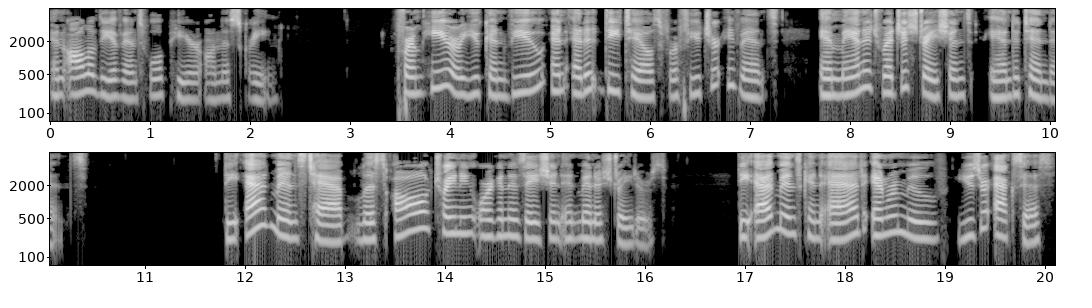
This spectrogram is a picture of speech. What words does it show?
and all of the events will appear on the screen. From here, you can view and edit details for future events and manage registrations and attendance. The Admins tab lists all training organization administrators. The admins can add and remove user access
